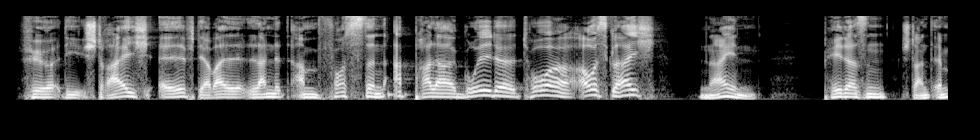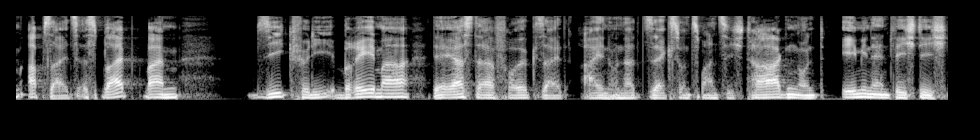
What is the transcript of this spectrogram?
für die Streichelf. Der Ball landet am Pfosten. Abpraller, Gulde, Tor, Ausgleich. Nein, Pedersen stand im Abseits. Es bleibt beim Sieg für die Bremer, der erste Erfolg seit 126 Tagen und eminent wichtig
